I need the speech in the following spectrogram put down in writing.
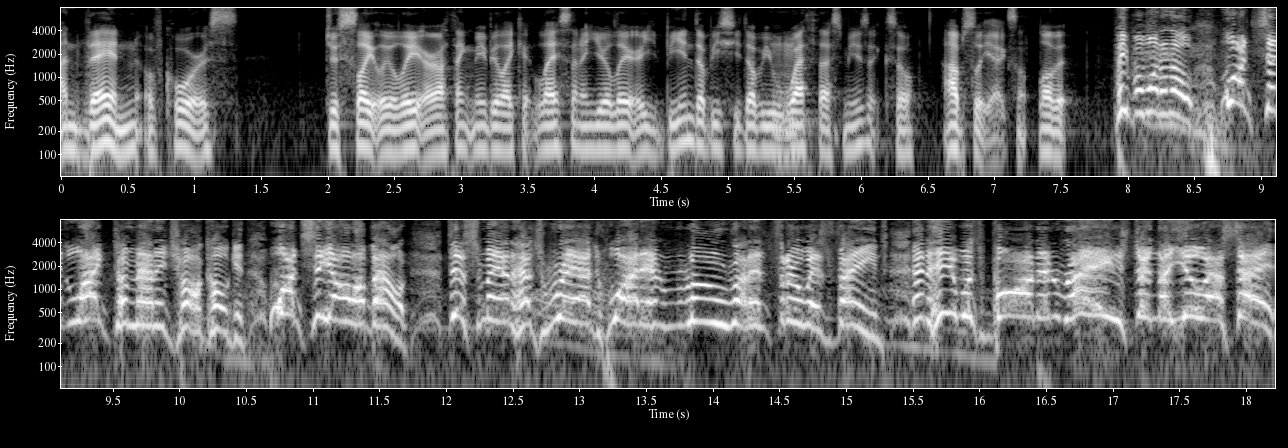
and then of course, just slightly later, I think maybe like less than a year later, you'd be in WCW Mm-hmm. with this music. So absolutely excellent, love it. People want to know what's it like to manage Hulk Hogan? What's he all about? This man has red, white, and blue running through his veins, and he was born and raised in the USA.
